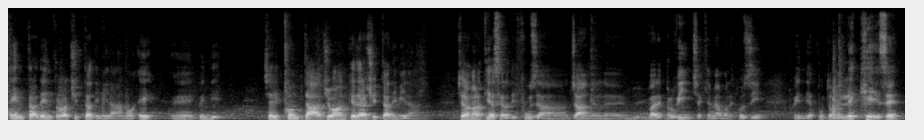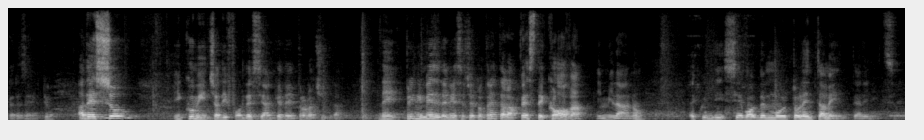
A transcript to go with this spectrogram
entra dentro la città di Milano e eh, quindi c'è il contagio anche della città di Milano. Cioè la malattia si era diffusa già nelle varie province, chiamiamole così, quindi appunto nel Lecchese per esempio, adesso incomincia a diffondersi anche dentro la città. Nei primi mesi del 1630 la peste cova in Milano e quindi si evolve molto lentamente all'inizio.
